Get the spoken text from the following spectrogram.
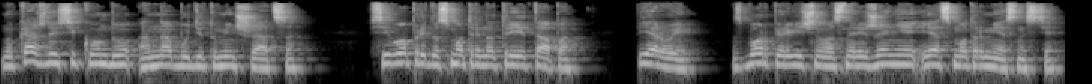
но каждую секунду она будет уменьшаться. Всего предусмотрено три этапа. Первый – сбор первичного снаряжения и осмотр местности.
